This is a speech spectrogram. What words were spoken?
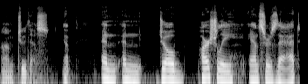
um, to this Yep, and and Job partially answers that,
